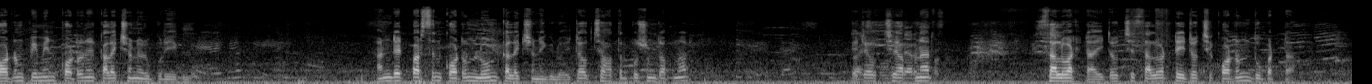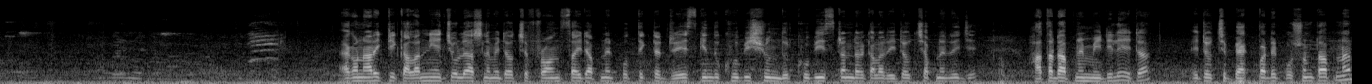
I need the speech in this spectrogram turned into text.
কটন পেমেন্ট কটনের কালেকশনের উপরে এগুলো। Hundred percent cotton lawn collection এগুলো। এটা হচ্ছে হাতের পোষণটা আপনার। এটা হচ্ছে আপনার সালোয়ারটা। এটা হচ্ছে সালোয়ারটা, এটা হচ্ছে কটন দুপাট্টা। এখন আরেকটি কালার নিয়ে চলে আসলাম। এটা হচ্ছে ফ্রন্ট সাইড আপনার প্রত্যেকটা ড্রেস কিন্তু খুবই সুন্দর, খুবই স্ট্যান্ডার্ড কালার এটা হচ্ছে আপনার এই যে হাতাটা আপনার মিডিলে এটা এটা হচ্ছে ব্যাক পার্টের পোষণটা আপনার।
